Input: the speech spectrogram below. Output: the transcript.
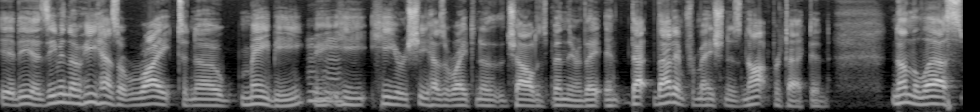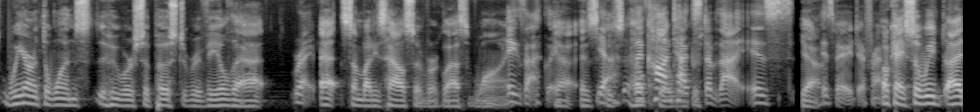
it is. Even though he has a right to know, maybe mm-hmm. he he or she has a right to know that the child has been there. They and that that information is not protected. Nonetheless, we aren't the ones who are supposed to reveal that right. at somebody's house over a glass of wine. Exactly. Yeah. As, yeah. As the context workers. of that is yeah. is very different. Okay, so we I,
